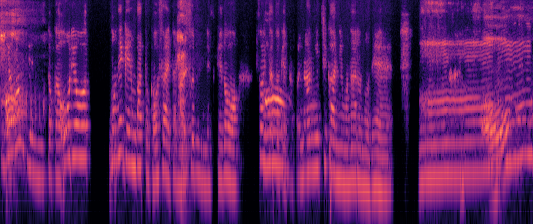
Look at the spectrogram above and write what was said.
企業案件とか横領のね、現場とか抑えたりもするんですけど、そういった時は何日間にもなるので、ねえ。おー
